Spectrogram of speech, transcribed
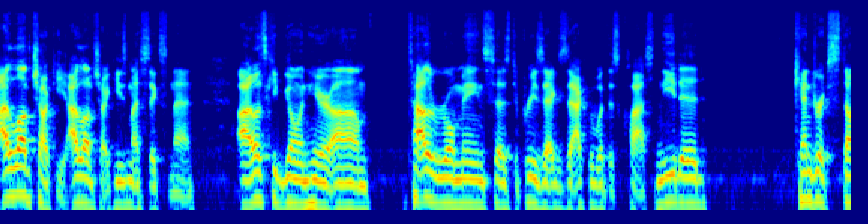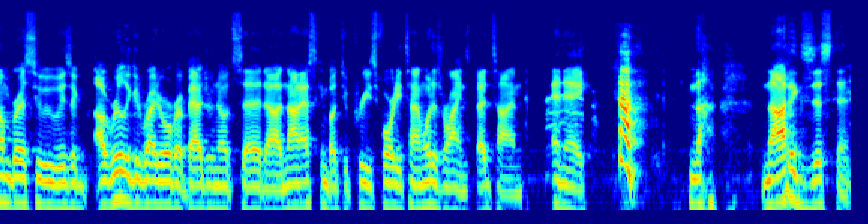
I love Chucky. I love Chucky. He's my sixth man. All right, let's keep going here. Um, Tyler Romaine says Dupree's exactly what this class needed. Kendrick Stumbris, who is a, a really good writer over at Badger Notes, said, uh, not asking about Dupree's 40 time. What is Ryan's bedtime? NA. not, not existent.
